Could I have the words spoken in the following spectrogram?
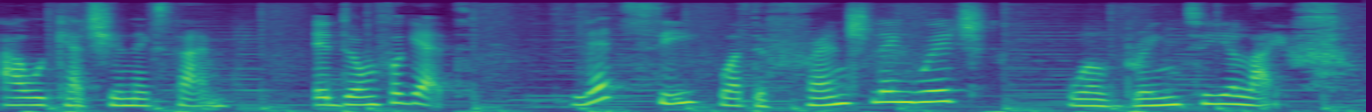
I will catch you next time. And don't forget, let's see what the French language will bring to your life.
